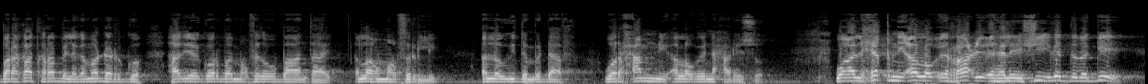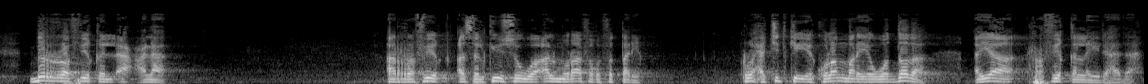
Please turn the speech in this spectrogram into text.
Barakaadka rabbi lagama dhargo. Hadiyo goorba makfida u baahan tahay. Allahuma kfir lii allow ii dembi dhaaf. Warxamnii allow ii naxariiso. Wa alxiqnii allow i raaci o haleeshii iga dabagee birafiiq alaclaa alrafiiq asalkiisu waa almuraafiqu fi اariiq ruuxa jidka iyo kula maraya waddada ayaa rafiiqa la yidhaahdaa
